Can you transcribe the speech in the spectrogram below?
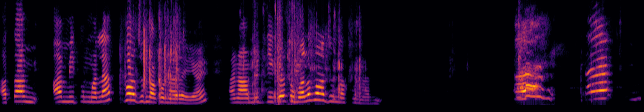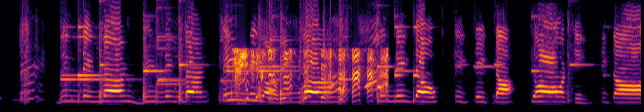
आता आम्ही तुम्हाला वाजून दाखवणार आहे आणि आम्ही तिघं तुम्हाला वाजून दाखवणार आहे. डिंग डिंग डांग डिंग डिंग डांग डिंग डिंग डाव डिंग डांग डिंग डिंग डाव टिक टिक टा टॉ टिक टिक टा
